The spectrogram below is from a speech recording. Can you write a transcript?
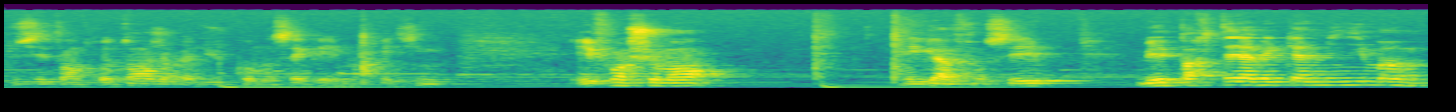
plus c'est entre temps, j'aurais dû commencer avec les marketing. Et franchement, les gars, foncez, mais partez avec un minimum.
